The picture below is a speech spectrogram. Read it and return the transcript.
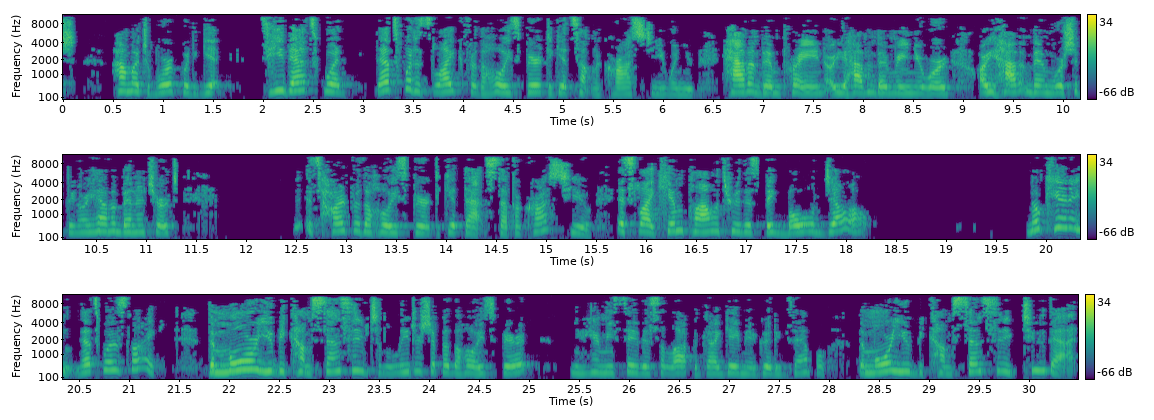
how much work would it get? See, that's what that's what it's like for the Holy Spirit to get something across to you when you haven't been praying or you haven't been reading your word or you haven't been worshiping or you haven't been in church. it's hard for the Holy Spirit to get that stuff across to you. It's like Him plowing through this big bowl of jello. No kidding. That's what it's like. The more you become sensitive to the leadership of the Holy Spirit, you hear me say this a lot, but God gave me a good example. The more you become sensitive to that,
